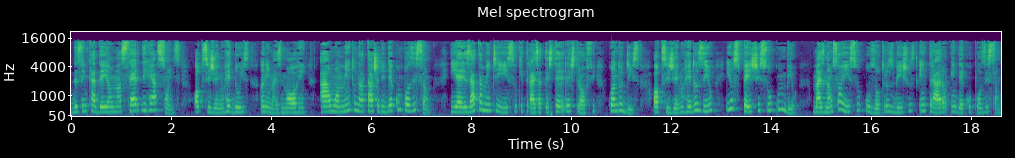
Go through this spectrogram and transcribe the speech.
desencadeia uma série de reações. Oxigênio reduz, animais morrem, há um aumento na taxa de decomposição. E é exatamente isso que traz a terceira estrofe quando diz: oxigênio reduziu e os peixes sucumbiu. Mas não só isso, os outros bichos entraram em decomposição.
